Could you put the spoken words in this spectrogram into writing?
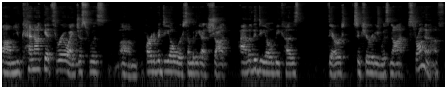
um, you cannot get through i just was um, part of a deal where somebody got shot out of the deal because their security was not strong enough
